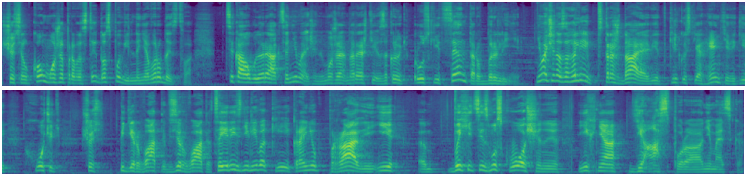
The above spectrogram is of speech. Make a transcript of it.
що цілком може привести до сповільнення виробництва. Цікава буде реакція Німеччини. Може, нарешті закриють руський центр в Берліні. Німеччина взагалі страждає від кількості агентів, які хочуть щось підірвати, взірвати. Це і різні ліваки, крайньоправі, і ем, вихідці з Московщини, їхня діаспора німецька.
